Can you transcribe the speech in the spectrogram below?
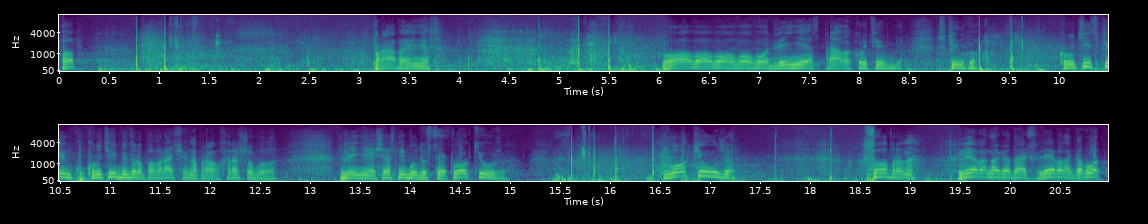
Оп. Правая нет. Во, во, во, во, во, длиннее справа, крути спинку. Крути спинку, крути бедро, поворачивай направо. Хорошо было. Длиннее. Сейчас не буду стоять. Локти уже. Локти уже. Собрано. Левая нога дальше. Левая нога. Вот.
